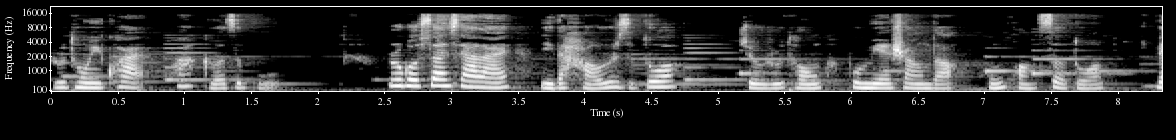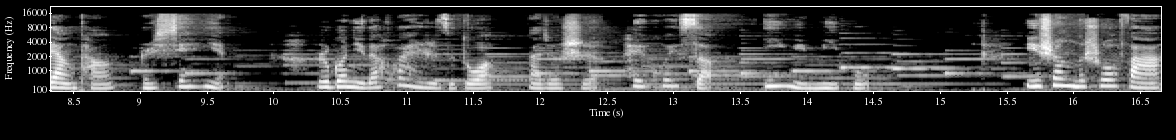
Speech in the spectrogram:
如同一块花格子布。如果算下来，你的好日子多，就如同布面上的红黄色多。亮堂而鲜艳。如果你的坏日子多，那就是黑灰色、阴云密布。以上的说法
